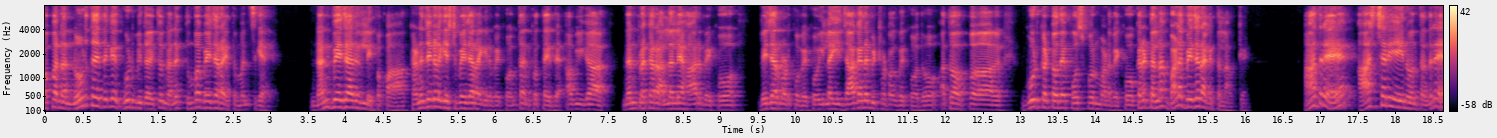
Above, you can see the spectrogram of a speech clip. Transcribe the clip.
ಪಾಪ ನಾನು ನೋಡ್ತಾ ಇದ್ದಂಗೆ ಗೂಡು ಬಿದ್ದೋಯ್ತು. ನನಗೆ ತುಂಬಾ ಬೇಜಾರಾಯ್ತು ಮನ್ಸಿಗೆ. ನನ್ ಬೇಜಾರಿರ್ಲಿ, ಪಾಪ ಆ ಕಣಜಗಳಿಗೆ ಎಷ್ಟು ಬೇಜಾರಾಗಿರ್ಬೇಕು ಅಂತ ಅನ್ಕೋತಾ ಇದ್ದೆ. ಅವೀಗ ನನ್ ಪ್ರಕಾರ ಅಲ್ಲಲ್ಲೇ ಹಾರ್ಬೇಕು, ಬೇಜಾರ್ ಮಾಡ್ಕೋಬೇಕು, ಇಲ್ಲ ಈ ಜಾಗನ ಬಿಟ್ಟು ಹೊಟ್ಟೋಗ್ಬೇಕು ಅದು, ಅಥವಾ ಗೂಡ್ ಕಟ್ಟೋದೇ ಪೋಸ್ಟ್ಪೋನ್ ಮಾಡಬೇಕು. ಕರೆಕ್ಟ್ ಅಲ್ಲ? ಬಹಳ ಬೇಜಾರಾಗತ್ತಲ್ಲ ಅವಕ್ಕೆ ಆದ್ರೆ ಆಶ್ಚರ್ಯ ಏನು ಅಂತಂದ್ರೆ,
